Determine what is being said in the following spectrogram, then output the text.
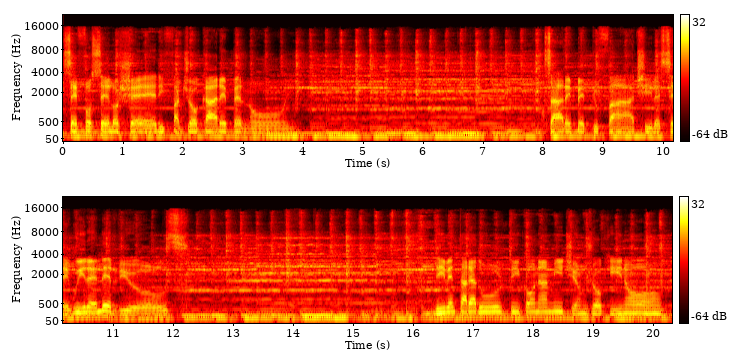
Se fosse lo sheriff a giocare per noi, sarebbe più facile seguire le rules. Diventare adulti con amici è un giochino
